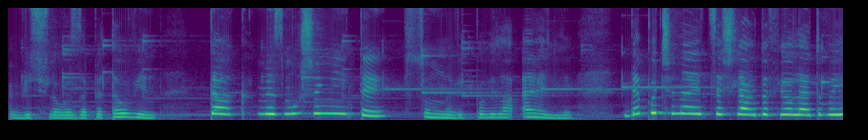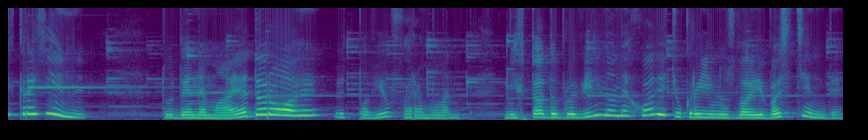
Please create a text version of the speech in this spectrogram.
ввічливо запитав він. Так, ми змушені йти, сумно відповіла Еллі. Де починається шлях до фіолетової країни? Туди немає дороги, відповів Фарамант. Ніхто добровільно не ходить у країну злої Бастінди.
